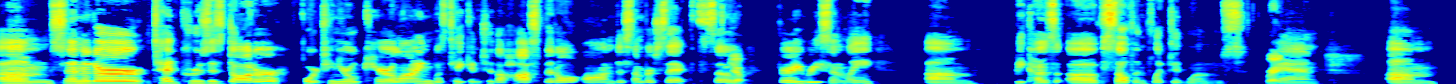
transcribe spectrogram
Um, Senator Ted Cruz's daughter, 14 year old Caroline, was taken to the hospital on December 6th, so Yep. very recently, um, because of self inflicted wounds. Right. And um,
